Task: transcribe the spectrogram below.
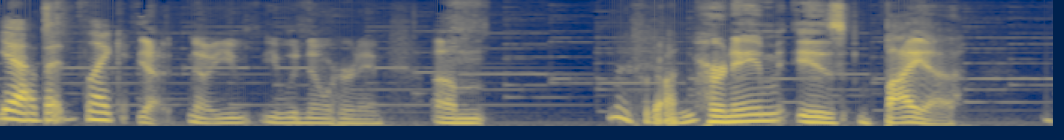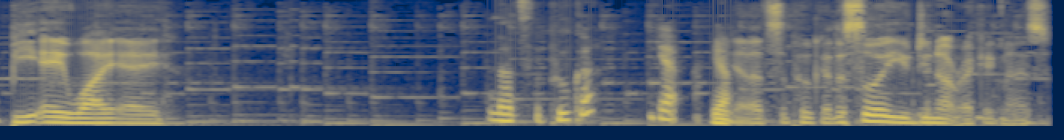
Yeah, but like, Yeah, no, you you would know her name. Um, I've forgotten. her name is Baya, B A Y A. And that's the pooka? Yeah. Yeah, that's the pooka. The Slua you do not recognize.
